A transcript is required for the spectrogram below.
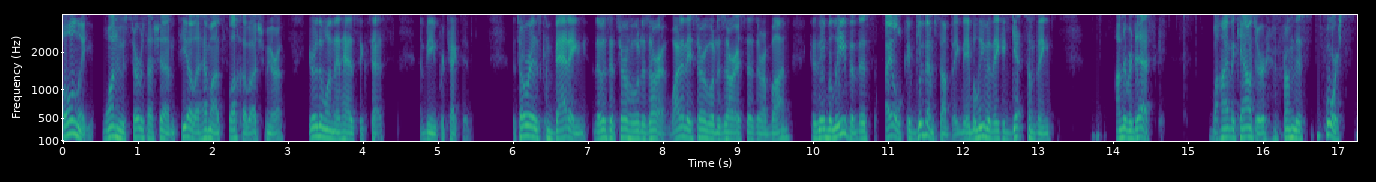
Only one who serves Hashem. You're the one that has success and being protected. The Torah is combating those that serve Avodah. Why do they serve Avodah says the Ramban? Because they believe that this idol could give them something. They believe that they could get something under a desk, behind the counter, from this force.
